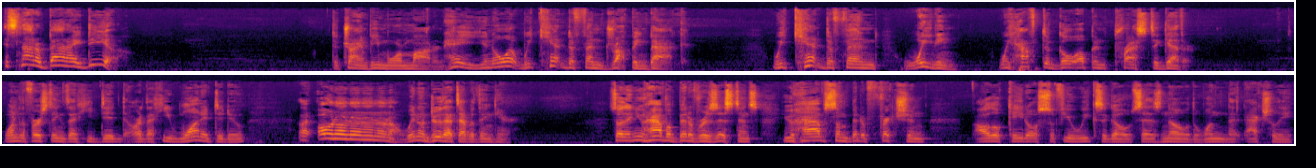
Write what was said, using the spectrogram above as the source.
It's not a bad idea to try and be more modern. Hey, you know what? We can't defend dropping back. We can't defend waiting. We have to go up and press together. One of the first things that he did or that he wanted to do, like, oh no, no, no, no, no. We don't do that type of thing here. So then you have a bit of resistance, you have some bit of friction. Although Queiroz a few weeks ago says no, the one that actually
